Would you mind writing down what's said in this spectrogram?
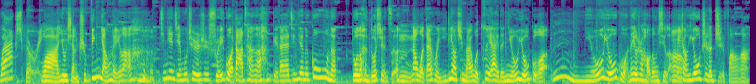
waxberry，哇，又想吃冰杨梅了。今天节目确实是水果大餐啊，给大家今天的购物呢。多了很多选择，嗯，那我待会儿一定要去买我最爱的牛油果，嗯，牛油果那又是好东西了，非常优质的脂肪啊，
